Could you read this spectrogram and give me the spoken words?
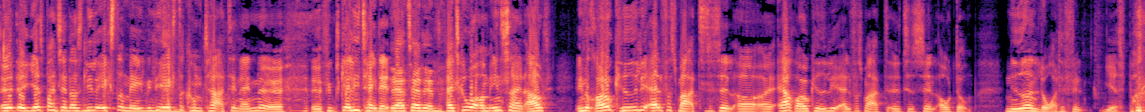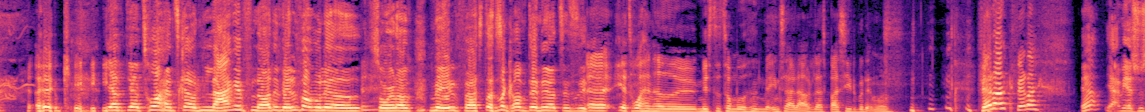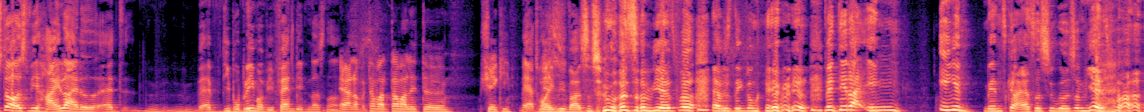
øh, øh, Jesper han sendte også en lille ekstra mail, en lille ekstra kommentar til en anden øh, øh, film. Skal jeg lige tage den? Ja, tag den. Han skriver om Inside Out. En røvkedelig, alt for smart til sig selv, og øh, er røvkedelig, alt for smart øh, til sig selv og dum. Nederen lortefilm, Jesper. okay. Jeg, jeg tror, han skrev den lange, flotte, velformulerede sort of mail først, og så kom den her til sidst. Øh, jeg tror, han havde øh, mistet tålmodigheden med Inside Out. Lad os bare sige det på den måde. fair nok, fair nok. Ja, ja men jeg synes da også, vi highlightede, at, at de problemer, vi fandt i den og sådan noget. Ja, der, der, var, der var lidt øh, shaky. Men jeg tror yes. ikke, vi var så sure som Jesper. Jeg vidste ikke nogen hemmelighed. Men det er der ingen, ingen mennesker er så sure som Jesper.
